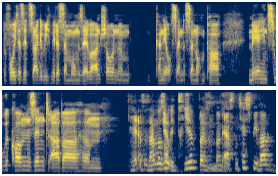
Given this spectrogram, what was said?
bevor ich das jetzt sage, will ich mir das dann morgen selber anschauen. Ähm, kann ja auch sein, dass da noch ein paar mehr hinzugekommen sind, aber ähm, also sagen wir so, ja. in Trier beim, beim ersten Testspiel war,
